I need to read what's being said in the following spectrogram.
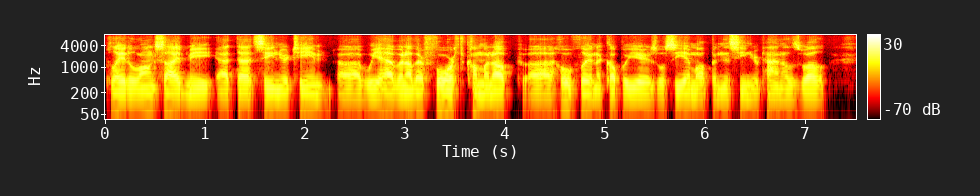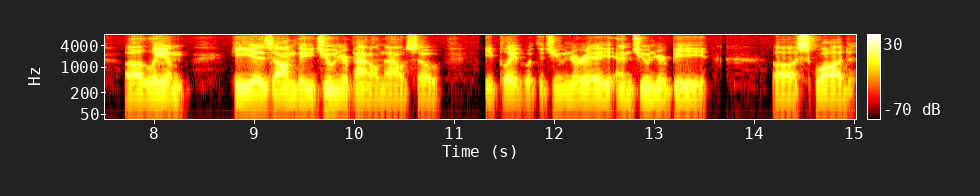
played alongside me at that senior team. Uh, we have another fourth coming up. Uh, hopefully, in a couple years, we'll see him up in the senior panel as well. Uh, Liam, he is on the junior panel now, so he played with the junior A and junior B uh, squad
